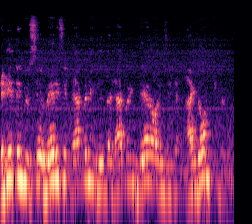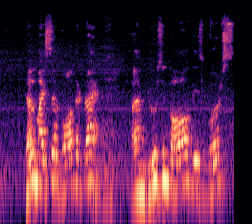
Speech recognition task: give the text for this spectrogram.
anything you say, where is it happening? Is that happening there or is it? I don't. You know. tell myself all the time. I am using all these words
